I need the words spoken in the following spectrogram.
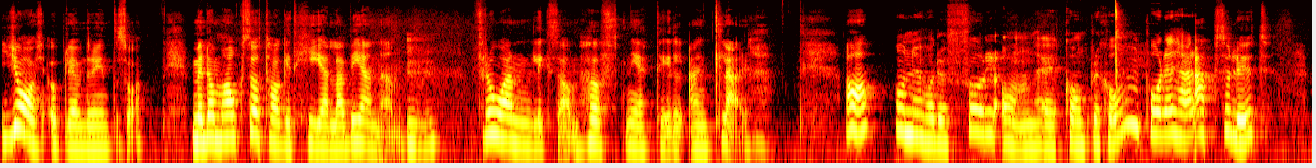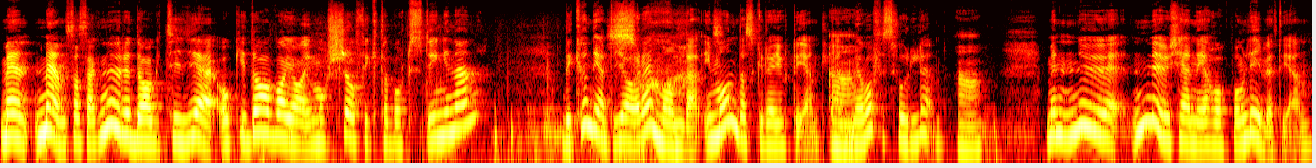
Jag upplevde det inte så. Men de har också tagit hela benen. Från liksom höft ner till anklar. Ja, Och nu har du full on eh, kompression på dig här. Absolut. Men, men som sagt, nu är det dag 10 och idag var jag i morse och fick ta bort stygnen. Det kunde jag inte göra i måndag. I måndag skulle jag gjort det egentligen, men jag var för svullen. Ja. Men nu, nu känner jag hopp om livet igen.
